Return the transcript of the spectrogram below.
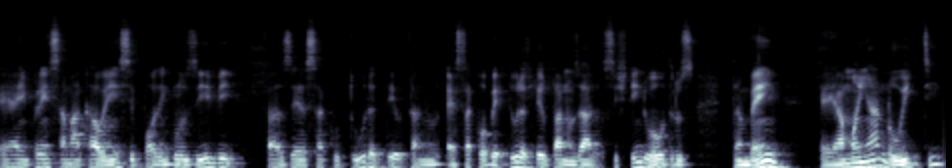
é, a imprensa macauense pode, inclusive, fazer essa cultura, ter, tá no, essa cobertura, ter está nos assistindo, outros também. É, amanhã à noite,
